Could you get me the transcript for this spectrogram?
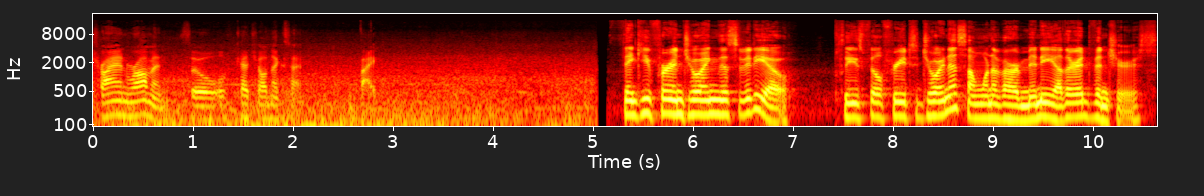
trying ramen. So we'll catch y'all next time. Bye. Thank you for enjoying this video. Please feel free to join us on one of our many other adventures.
